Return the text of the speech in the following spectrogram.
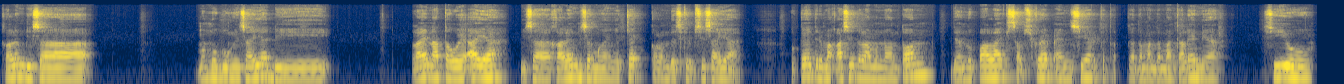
kalian bisa menghubungi saya di line atau WA ya. Bisa kalian bisa mengecek kolom deskripsi saya Oke, terima kasih telah menonton. Jangan lupa like, subscribe, and share ke teman-teman kalian ya. See you.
